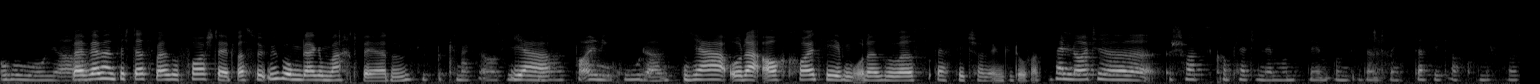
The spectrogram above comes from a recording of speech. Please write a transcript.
oh ja. Weil wenn man sich das mal so vorstellt, was für Übungen da gemacht werden. Sieht beknackt aus. Ja. Mal. Vor allen Dingen Rudern. Ja, oder auch Kreuzheben oder sowas. Das sieht schon irgendwie doof aus. Wenn Leute Shots komplett in den Mund nehmen und sie dann trinken. Das sieht auch komisch aus.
